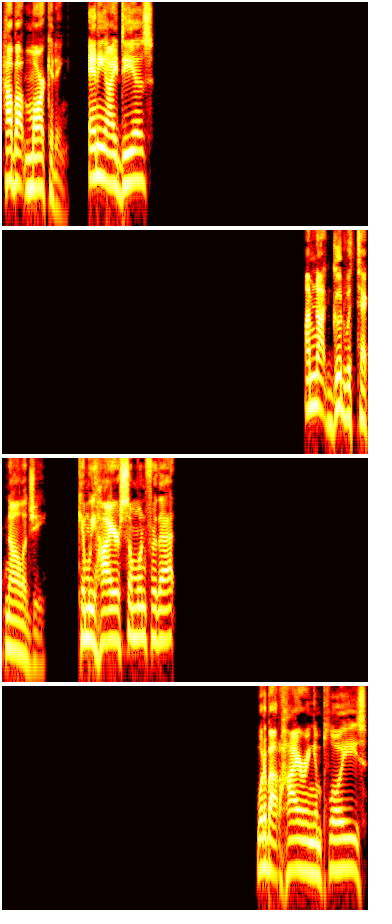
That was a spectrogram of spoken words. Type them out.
How about marketing? Any ideas? I'm not good with technology. Can we hire someone for that? What about hiring employees?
